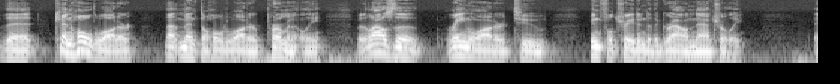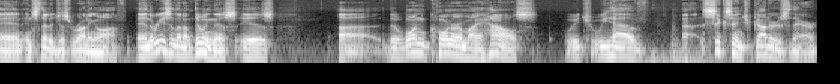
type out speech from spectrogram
that can hold water, not meant to hold water permanently, but allows the rainwater to infiltrate into the ground naturally and instead of just running off. And the reason that I'm doing this is uh, the one corner of my house, which we have uh, six inch gutters there.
